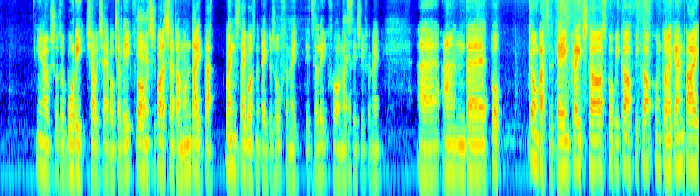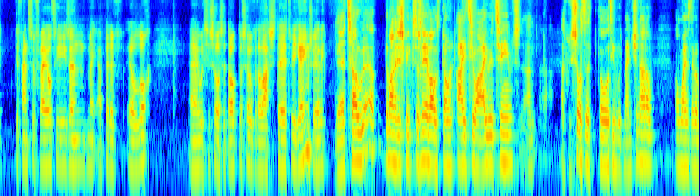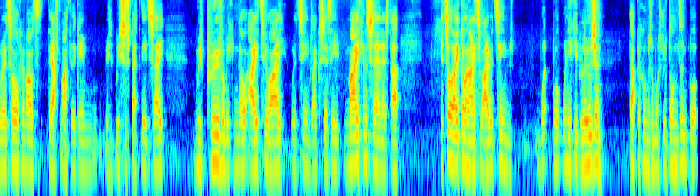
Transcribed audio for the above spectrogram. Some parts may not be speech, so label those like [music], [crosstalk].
you know, sort of worry, shall we say, about the league form, yeah. which is what I said on Monday, that Wednesday wasn't a big result for me. It's the league form that's yeah. the issue for me. Uh, and uh, but going back to the game, great start, but we got we got undone again by defensive frailties and a bit of ill luck. Uh, which has sort of dogged us over the last uh, three games, really. Yeah, so uh, the manager speaks, doesn't he, about going eye to eye with teams, and uh, we sort of thought he would mention that on, on Wednesday when we were talking about the aftermath of the game. We, we suspected he'd say, we've proven we can go eye to eye with teams like City. My concern is that it's all right going eye to eye with teams, but, when you keep losing, that becomes almost redundant. But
